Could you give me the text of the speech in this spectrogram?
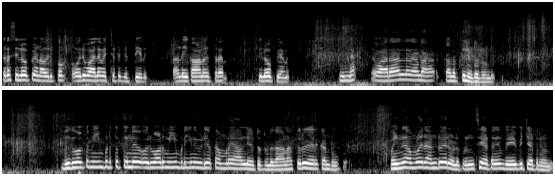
ഇത്ര സിലോപ്പിയാണ് അവരിപ്പം ഒരു വല വെച്ചിട്ട് കിട്ടിയത്. അതുകൊണ്ട് ഈ കാണുന്ന ഇത്ര സിലോപ്പിയാണ്. പിന്നെ വരാലിനെ ആ കലത്തിലിട്ടിട്ടുണ്ട്. അപ്പോൾ ഇതുപോലത്തെ മീൻപിടുത്തത്തിന്റെ ഒരുപാട് മീൻ പിടിക്കുന്ന വീഡിയോ ഒക്കെ നമ്മളെ ചാനലിൽ ഇട്ടിട്ടുണ്ട്. കാണാത്തൊരു പേര് കണ്ടു പോകും അപ്പോൾ ഇന്ന് നമ്മൾ രണ്ടുപേരേ ഉള്ളൂ. പ്രിൻസ് ചേട്ടനും ബേബി ചേട്ടനും ഉണ്ട്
